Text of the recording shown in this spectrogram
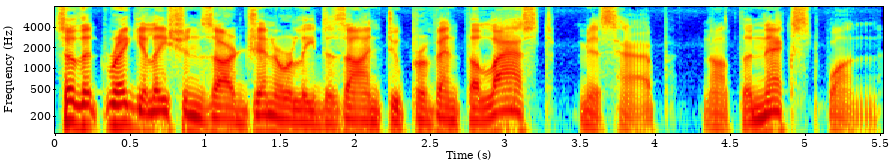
So that regulations are generally designed to prevent the last mishap, not the next one.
